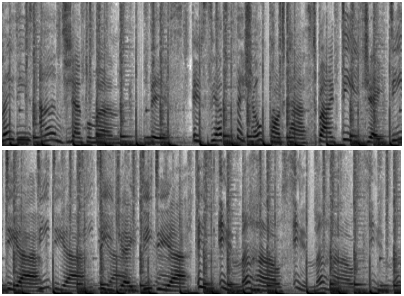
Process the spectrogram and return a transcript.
Ladies and gentlemen, this is the official podcast by DJ Didier. Didier. DJ Didier is in the house. In the house. In the house.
